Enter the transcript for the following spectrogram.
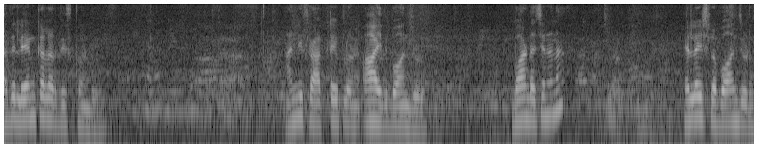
అది లేని కలర్ తీసుకోండి. అన్ని ఫ్రాక్ టైప్లో ఇది బాగుంది చూడు. బాగుంది వచ్చినా ఎల్ఐస్లో బాగుంది చూడు?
